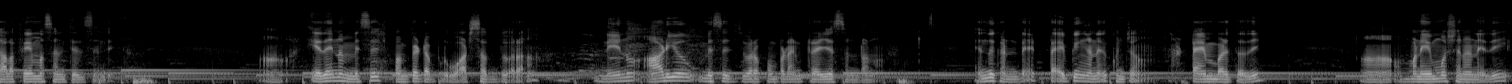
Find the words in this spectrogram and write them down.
చాలా ఫేమస్ అని తెలిసింది. ఏదైనా మెసేజ్ పంపేటప్పుడు వాట్సాప్ ద్వారా నేను ఆడియో మెసేజ్ ద్వారా పంపడానికి ట్రై చేస్తుంటాను. ఎందుకంటే టైపింగ్ అనేది కొంచెం టైం పడుతుంది. మన ఎమోషన్ అనేది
